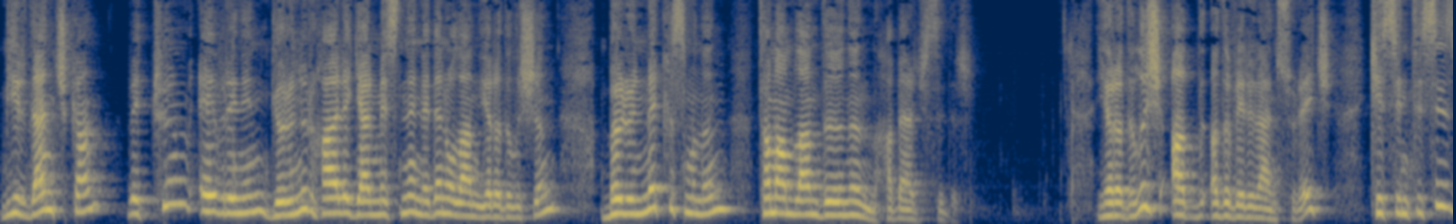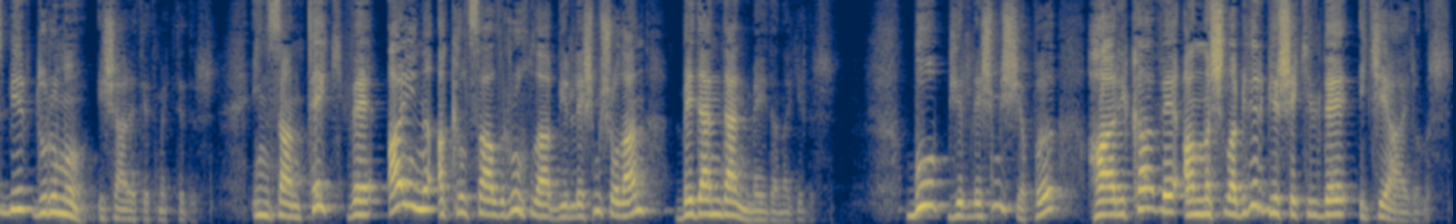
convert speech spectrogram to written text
birden çıkan ve tüm evrenin görünür hale gelmesine neden olan yaratılışın bölünme kısmının tamamlandığının habercisidir. Yaratılış adı, adı verilen süreç kesintisiz bir durumu işaret etmektedir. İnsan tek ve aynı akılsal ruhla birleşmiş olan bedenden meydana gelir. Bu birleşmiş yapı harika ve anlaşılabilir bir şekilde ikiye ayrılır.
